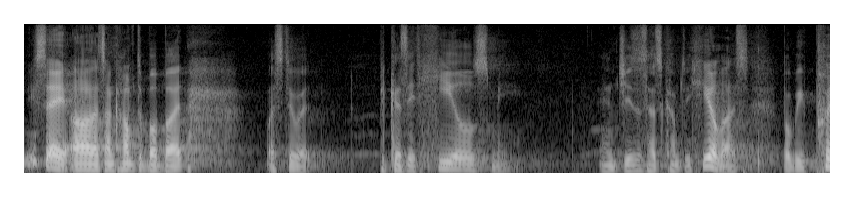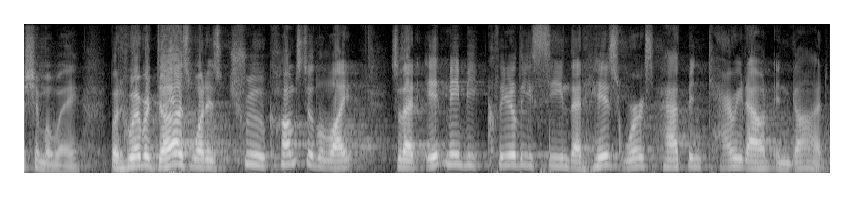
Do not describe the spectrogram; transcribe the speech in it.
You say, oh, that's uncomfortable, but let's do it because it heals me. And Jesus has come to heal us, but we push him away. But whoever does what is true comes to the light so that it may be clearly seen that his works have been carried out in God.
